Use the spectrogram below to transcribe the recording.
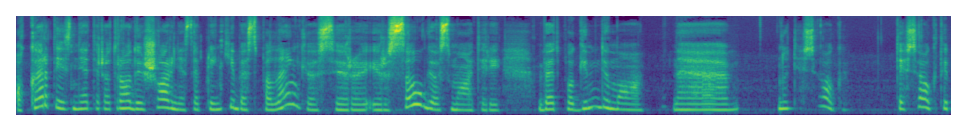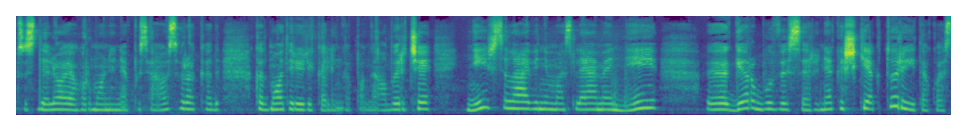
o kartais net ir atrodo išorinės aplinkybės palankios ir, ir saugios moteriai, bet po gimdymo, e, nu tiesiog tiesiog taip susidėlioja hormoninė pusiausvyrą, kad, kad moteriai reikalinga pagalba. Ir čia nei išsilavinimas lemia, nei e, gerbuvis ar ne kažkiek turi įtakos,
